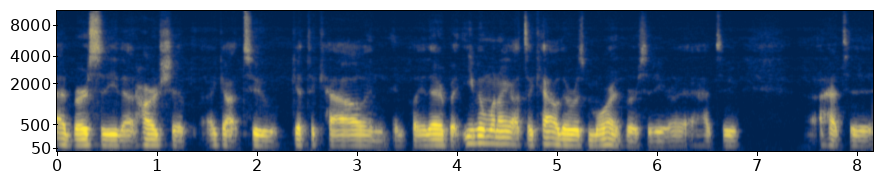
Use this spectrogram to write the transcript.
adversity, that hardship, I got to get to Cal and, and play there. But even when I got to Cal, there was more adversity. Right, I had to, I had to,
